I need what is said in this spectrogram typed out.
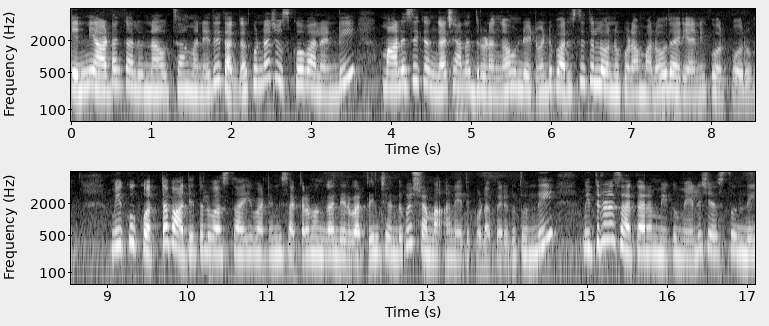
ఎన్ని ఆటంకాలు ఉన్నా ఉత్సాహం అనేది తగ్గకుండా చూసుకోవాలండి. మానసికంగా చాలా దృఢంగా ఉండేటువంటి పరిస్థితుల్లోనూ కూడా మనోధైర్యాన్ని కోల్పోరు. మీకు కొత్త బాధ్యతలు వస్తాయి. వాటిని సక్రమంగా నిర్వర్తించేందుకు శ్రమ అనేది కూడా పెరుగుతుంది. మిత్రుల సహకారం మీకు మేలు చేస్తుంది.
